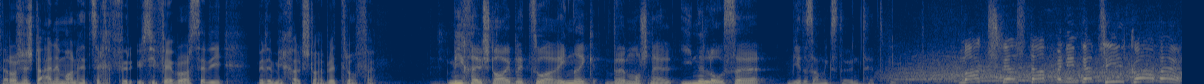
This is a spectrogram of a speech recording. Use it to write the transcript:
Der Roger Steinemann hat sich für unsere Februarserie mit dem Michael Stäuble getroffen. Michael Stäuble zur Erinnerung, wollen wir schnell reinhören, wie das am getönt hat. Max Verstappen in der Zielkurve.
